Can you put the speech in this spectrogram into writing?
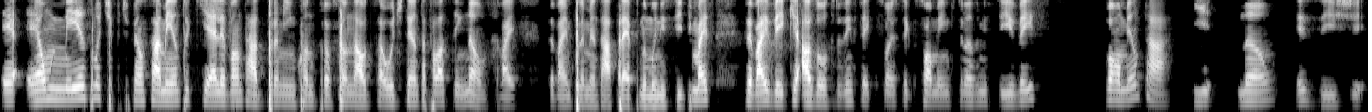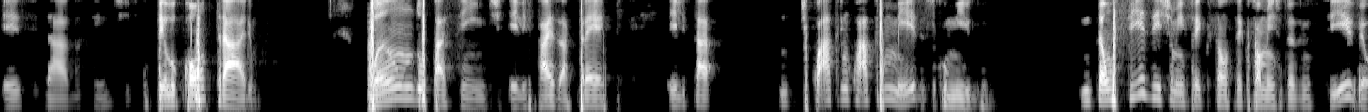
é, é o mesmo tipo de pensamento que é levantado para mim quando profissional de saúde tenta falar assim, não, você vai, você vai implementar a PrEP no município, mas você vai ver que as outras infecções sexualmente transmissíveis vão aumentar. E não existe esse dado científico. Pelo contrário, quando o paciente ele faz a PrEP, ele está de quatro em quatro meses comigo. Então, se existe uma infecção sexualmente transmissível,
